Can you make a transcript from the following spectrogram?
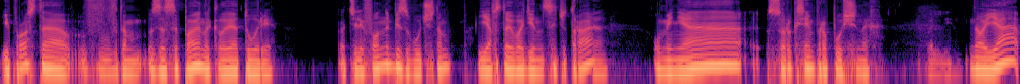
и просто в- там засыпаю на клавиатуре. Телефон на беззвучном. Я встаю в 11 утра, Да. У меня 47 пропущенных. Блин. Но я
